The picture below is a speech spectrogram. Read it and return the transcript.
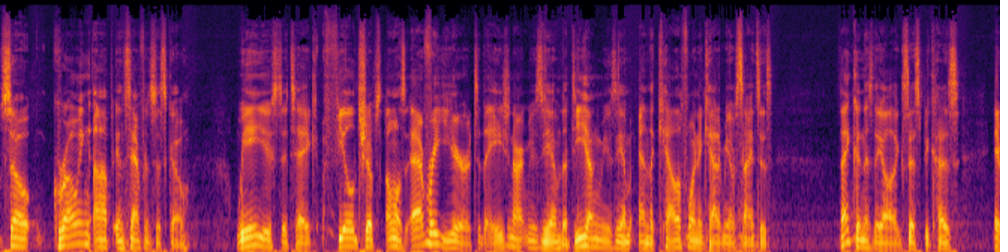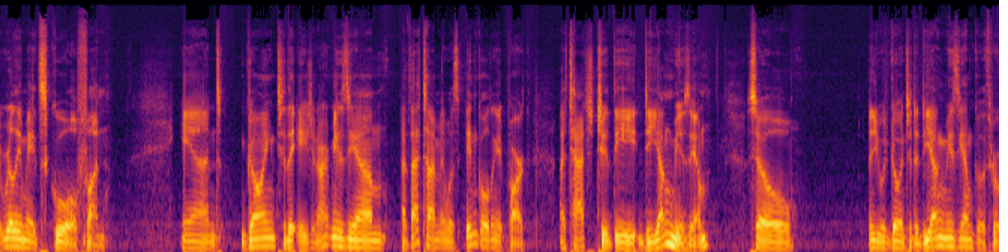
So, growing up in San Francisco, we used to take field trips almost every year to the Asian Art Museum, the De Young Museum, and the California Academy of Sciences. Thank goodness they all exist because it really made school fun. And going to the Asian Art Museum, at that time it was in Golden Gate Park, attached to the De Young Museum. So you would go into the De Young Museum, go through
